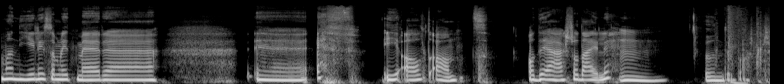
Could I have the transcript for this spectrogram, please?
Man gir liksom litt mer eh, eh, F i alt annet. Og det er så deilig. Mm. Underbart.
